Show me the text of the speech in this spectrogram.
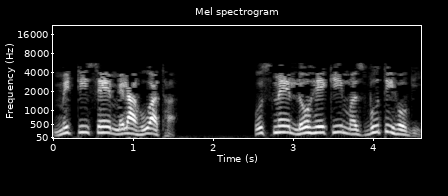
مٹی سے ملا ہوا تھا، اس میں لوہے کی مضبوطی ہوگی۔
